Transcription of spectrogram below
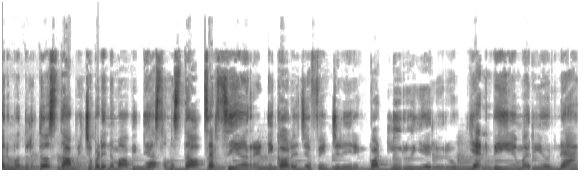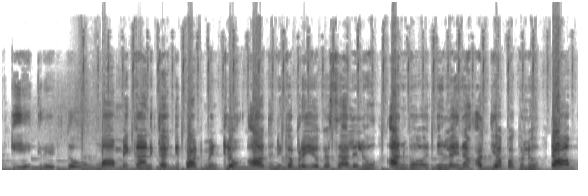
అనుమతులతో స్థాపించబడిన మా విద్యా సంస్థ sir C R Reddy college of engineering Batluru Eluru NBA మరియు నాక్ ఏ గ్రేడ్తో మా మెకానికల్ డిపార్ట్మెంట్లో ఆధునిక ప్రయోగశాలలు అనుభవజ్ఞులైన అధ్యాపకులు టాప్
